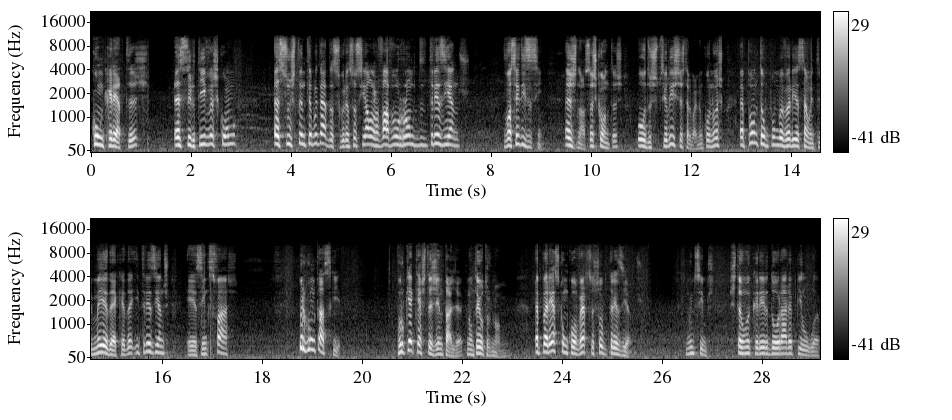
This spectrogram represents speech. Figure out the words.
concretas, assertivas, como a sustentabilidade da segurança social levava um rombo de 13 anos. Você diz assim: as nossas contas, ou dos especialistas que trabalham connosco, apontam para uma variação entre meia década e 13 anos. É assim que se faz. Pergunta a seguir: Porquê é que esta gentalha, que não tem outro nome, aparece com conversas sobre 13 anos? Muito simples. Estão a querer dourar a pílula,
